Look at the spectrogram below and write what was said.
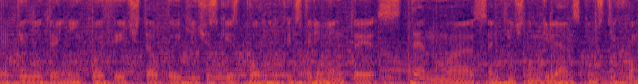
Я пил утренний кофе и читал поэтический сборник «Эксперименты Стэнма с античным гелианским стихом».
